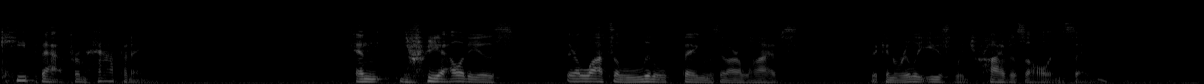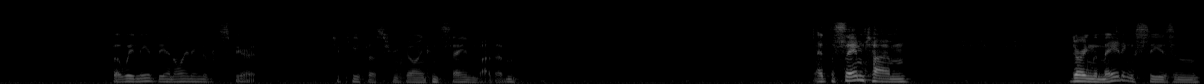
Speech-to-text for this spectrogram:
keep that from happening. And the reality is, there are lots of little things in our lives that can really easily drive us all insane. But we need the anointing of the Spirit to keep us from going insane by them. At the same time, during the mating season,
